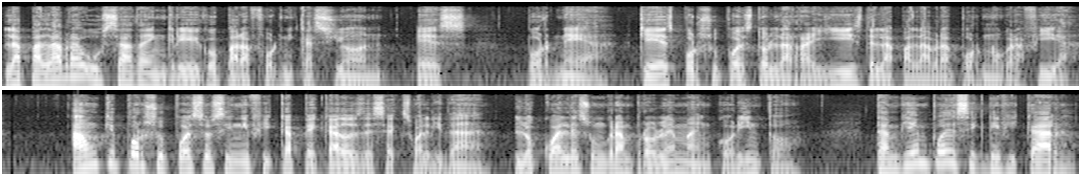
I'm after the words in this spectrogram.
La palabra usada en griego para fornicación es pornea, que es por supuesto la raíz de la palabra pornografía. Aunque por supuesto significa pecados de sexualidad, lo cual es un gran problema en Corinto también puede significar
